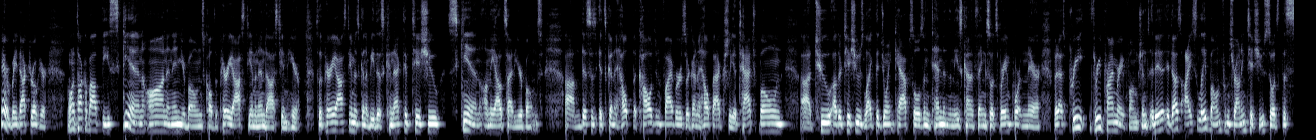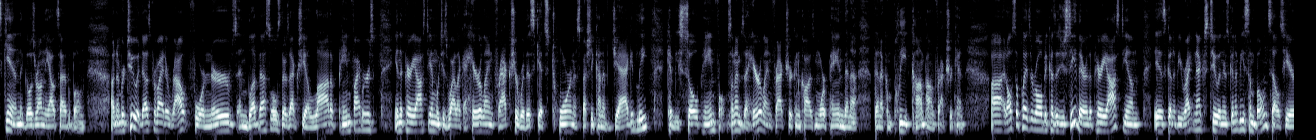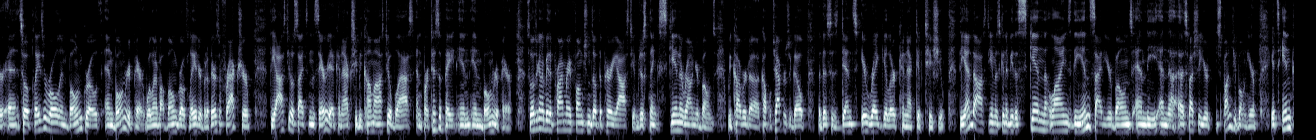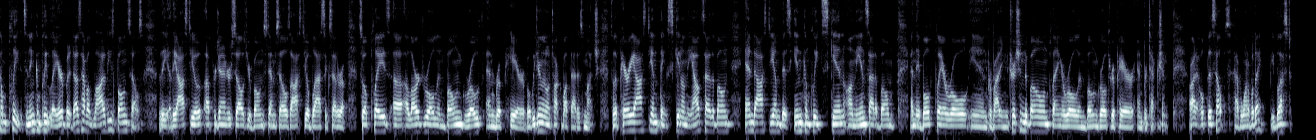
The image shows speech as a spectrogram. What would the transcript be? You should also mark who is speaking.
Speaker 1: Hey everybody, Dr. O here. I want to talk about the skin on and in your bones called the periosteum and endosteum here. So the periosteum is going to be this connective tissue skin on the outside of your bones. Um, this is it's going to help the collagen fibers are going to help actually attach bone uh, to other tissues like the joint capsules and tendons and these kind of things. So it's very important there. But it has pre, three primary functions. It, is, it does isolate bone from surrounding tissues, so it's the skin that goes around the outside of a bone. Uh, number two, it does provide a route for nerves and blood vessels. There's actually a lot of pain fibers in the periosteum, which is why like a hairline fracture where this gets torn, especially kind of jaggedly, can be so painful. Sometimes a hairline fracture can cause more pain than a than a complete compound fracture can. Uh, it also plays a role because as you see there, the periosteum is going to be right next to, and there's going to be some bone cells here, and so it plays a role in bone growth and bone repair. We'll learn about bone growth later, but if there's a fracture, the osteocytes in this area can actually become osteoblasts and participate in, in bone repair. So those are going to be the primary functions of the periosteum. Just think skin around your bones. We covered a couple chapters ago that this is dense, irregular connective tissue. The endosteum is going to be the skin that lines the inside of your bones and the and the especially your spongy bone here, it's incomplete. It's an incomplete layer, but it does have a lot of these bone cells, the, the osteo uh, cells, your bone stem cells, osteoblasts, etc. So it plays a, a, large role in bone growth and repair, but we generally don't talk about that as much. So the periosteum, think skin on the outside of the bone, endosteum, this incomplete skin on the inside of bone, and they both play a role in providing nutrition to bone, playing a role in bone growth, repair, and protection. All right, I hope this helps. Have a wonderful day. Be blessed.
